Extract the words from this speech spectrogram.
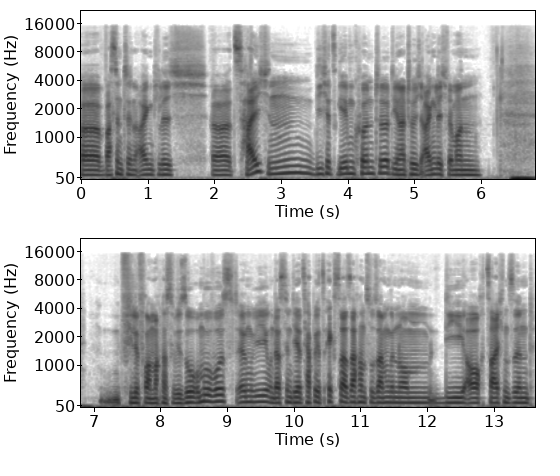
äh, was sind denn eigentlich äh, Zeichen, die ich jetzt geben könnte, die natürlich eigentlich, wenn man viele Frauen machen das sowieso unbewusst irgendwie. Und das sind jetzt, habe jetzt extra Sachen zusammengenommen, die auch Zeichen sind,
